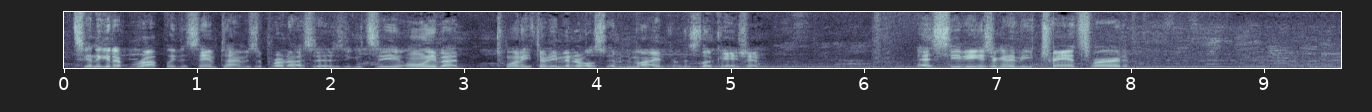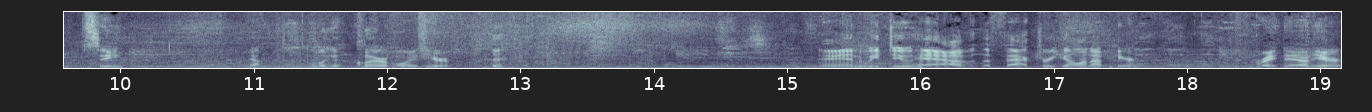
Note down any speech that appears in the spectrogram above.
It's going to get up roughly the same time as the Protoss is. You can see only about 20, 30 minerals have been mined from this location. SCVs are going to be transferred. See? Yeah. I'm like a clairvoyant here. And we do have the factory going up here. right down here.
